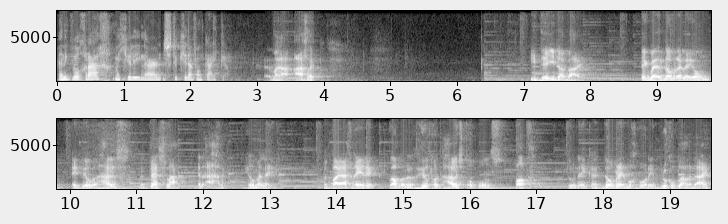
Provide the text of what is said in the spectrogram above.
En ik wil graag met jullie naar een stukje daarvan kijken. Maar ja, eigenlijk idee daarbij. Ik ben dominee Leon, ik deel mijn huis, mijn Tesla en eigenlijk heel mijn leven. Een paar jaar geleden kwam er een heel groot huis op ons pad toen ik uh, dominee mocht worden in Broek op Langendijk.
